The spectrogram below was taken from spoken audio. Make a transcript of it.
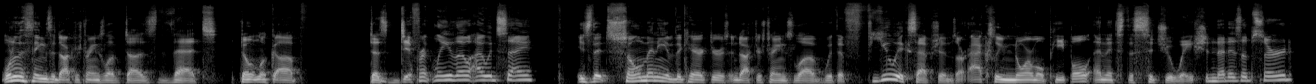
One of the things that Doctor Strangelove does that Don't Look Up does differently, though, I would say, is that so many of the characters in Doctor Strangelove, with a few exceptions, are actually normal people, and it's the situation that is absurd.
